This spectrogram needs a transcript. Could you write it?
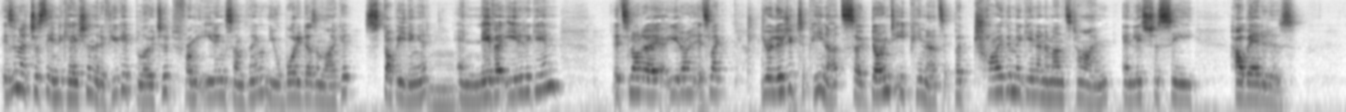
Isn't it just the indication that if you get bloated from eating something, your body doesn't like it, stop eating it mm. and never eat it again? It's not a you don't. It's like you're allergic to peanuts, so don't eat peanuts, but try them again in a month's time, and let's just see how bad it is.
